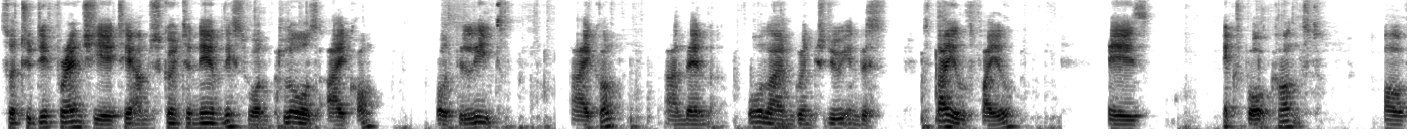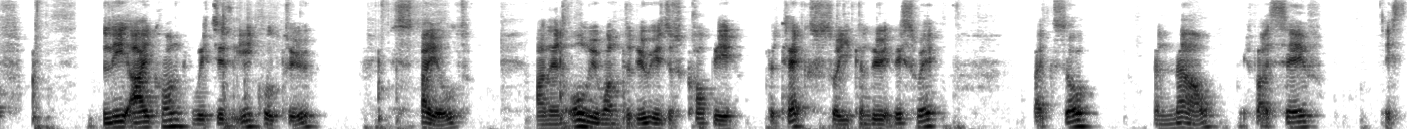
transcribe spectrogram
So to differentiate it, I'm just going to name this one close icon or delete icon. And then all I'm going to do in this styles file is export const of delete icon, which is equal to styles. And then all we want to do is just copy the text. So you can do it this way, like so. And now if I save, it's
